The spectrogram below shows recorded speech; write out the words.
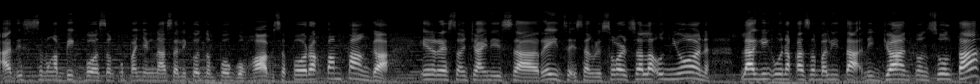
at isa sa mga big boss ang kumpanyang nasa likod ng Pogo Hub sa Porac, Pampanga. Inaresto ang Chinese sa raid sa isang resort sa La Union. Laging una ka sa balita ni John Consulta,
